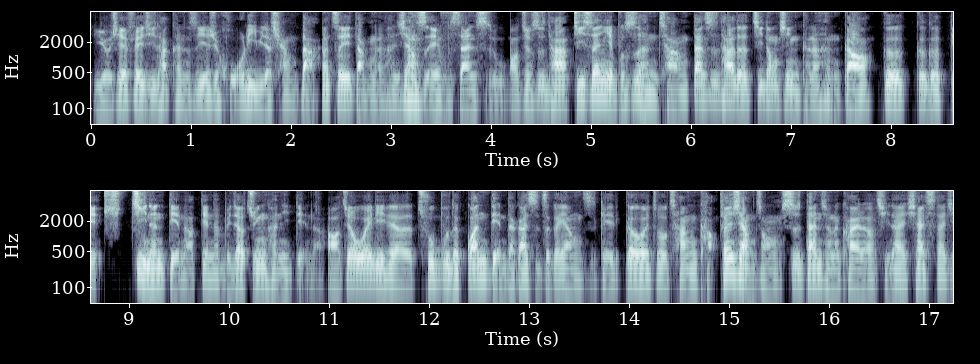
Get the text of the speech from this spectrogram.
有些飞机它可能是也许火力比较强大，那这一档呢，很像是 F 三十五哦，就是它机身也不是很长，但是它的机动性可能很高，各各个点技能点啊点的比较均衡一点啊。哦，就威力的初步的观点大概概是这个样子，给各位做参考。分享总是单纯的快乐，期待下一次再见。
